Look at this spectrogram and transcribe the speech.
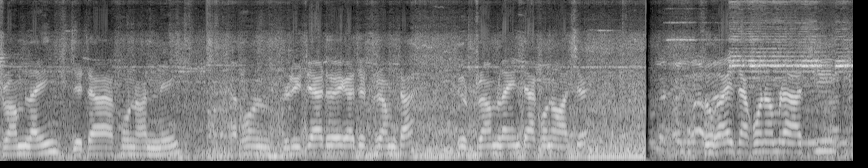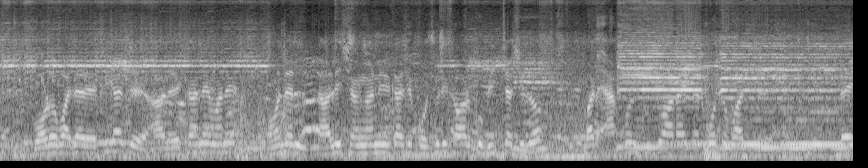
ট্রাম লাইন যেটা এখন আর নেই। এখন রিটায়ার্ড হয়ে গেছে ট্রামটা কিন্তু ট্রাম লাইনটা এখনও আছে। তো গাইজ এখন আমরা আছি বড় বাজারে ঠিক আছে? আর এখানে মানে আমাদের লালি চাঙ্গানির কাছে কচুরি খাওয়ার খুব ইচ্ছা ছিল বাট এখন দুটো আড়াইটার মতো বাজছে। তাই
